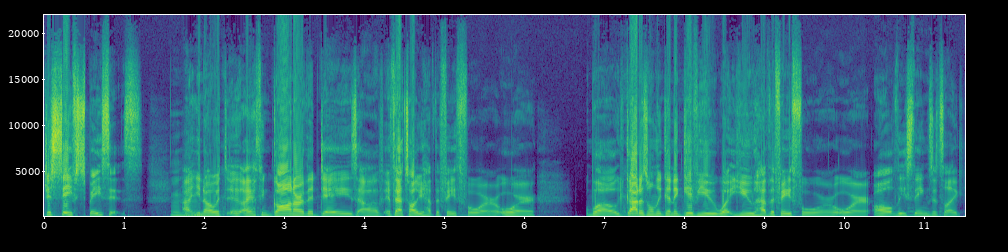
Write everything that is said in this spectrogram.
just safe spaces. Uh, Mhm. you know, it, it- I think gone are the days of if that's all you have the faith for, or well, God is only going to give you what you have the faith for, or all these things. It's like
